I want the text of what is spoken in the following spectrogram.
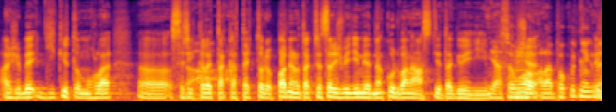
a že by díky tomuhle uh, si říkali, a... tak a teď to dopadne. No tak přece, když vidím jedna ku 12, tak vidím. Já jsem že ale pokud někdo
